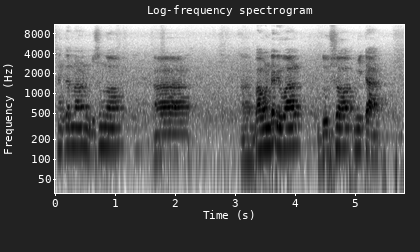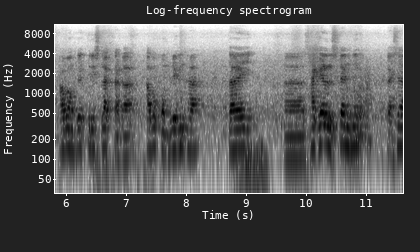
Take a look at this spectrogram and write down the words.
স্যাংশন নানান বিসङाव বাউন্ডারি ওয়াল দুইশো মিটার আবংকে ত্রিশ লাখ টাকা। আবো কমপ্লিট খা। তাই সাইকেল স্ট্যান্ড কাইসা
